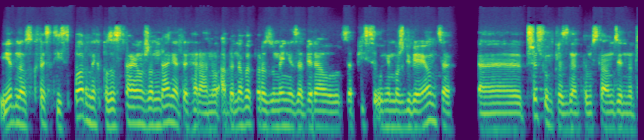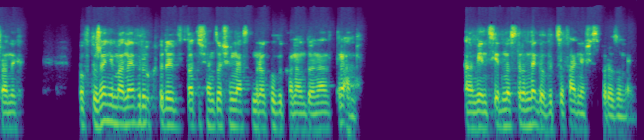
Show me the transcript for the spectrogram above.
Jedną z kwestii spornych pozostają żądania Teheranu, aby nowe porozumienie zawierało zapisy uniemożliwiające e, przyszłym prezydentom Stanów Zjednoczonych powtórzenie manewru, który w 2018 roku wykonał Donald Trump, a więc jednostronnego wycofania się z porozumienia.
